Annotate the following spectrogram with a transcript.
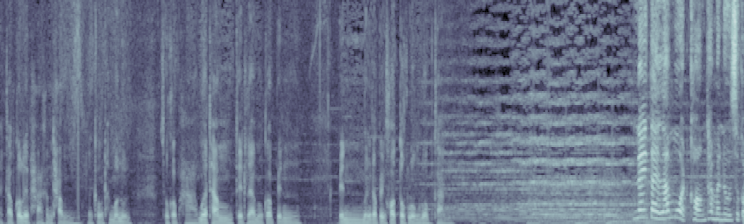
นะครับก็เลยพากันทำนั่นก็ธรรมนูญสุขภาพ เมื่อทำเสร็จแล้วมันก็เป็นเป็นเหมือนกับเป็นข้อตกลงร่วมกัน ในแต่ละหมวดของธรรมนูญสุข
